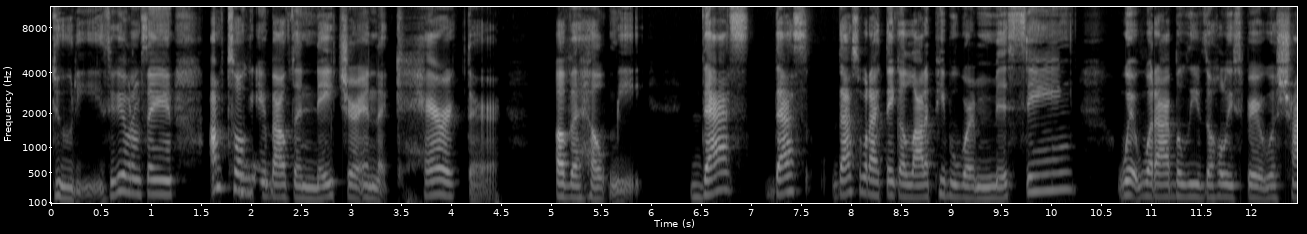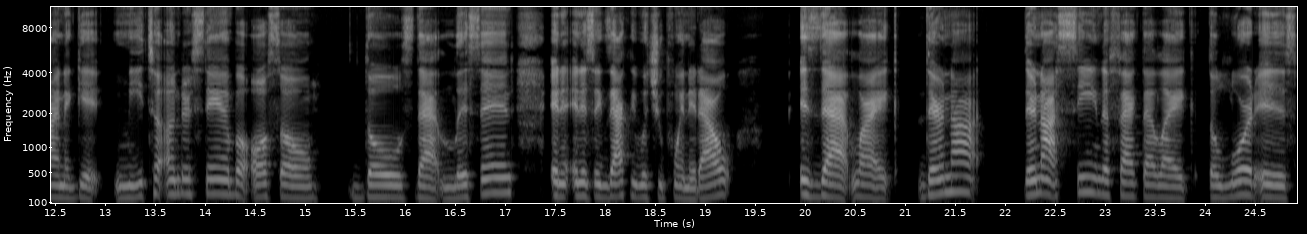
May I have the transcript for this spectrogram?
duties, you get what I'm saying? I'm talking mm-hmm. about the nature and the character of a helpmeet. That's that's that's what I think a lot of people were missing with what I believe the Holy Spirit was trying to get me to understand, but also those that listened, and and it's exactly what you pointed out, is that, like, they're not they're not seeing the fact that, like, the Lord is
